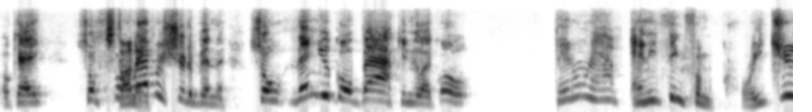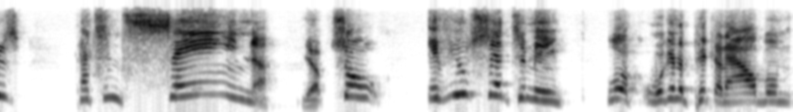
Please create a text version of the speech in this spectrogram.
Okay. So Stunning. forever should have been there. So then you go back and you're like, oh, they don't have anything from creatures? That's insane. Yep. So if you said to me, look, we're going to pick an album,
